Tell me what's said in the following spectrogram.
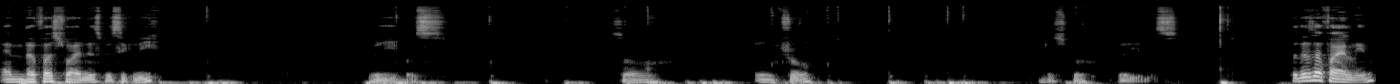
And the first file is basically variables. So intro underscore variables. So there's a file name.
